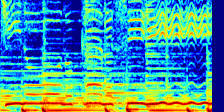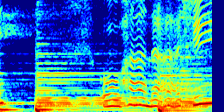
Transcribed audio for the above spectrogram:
昨日の悲しい。お話。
